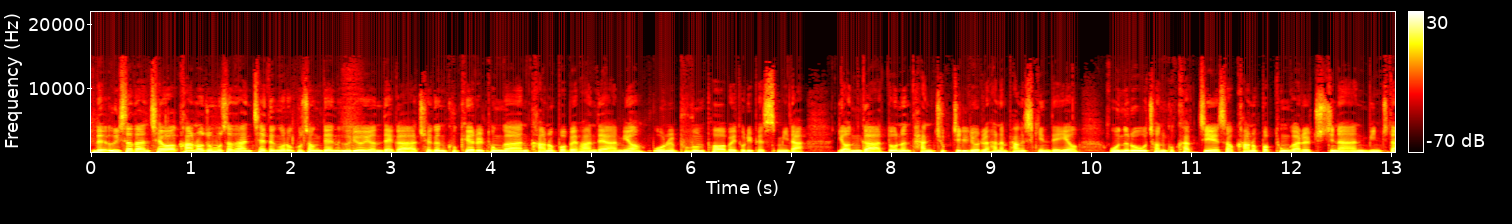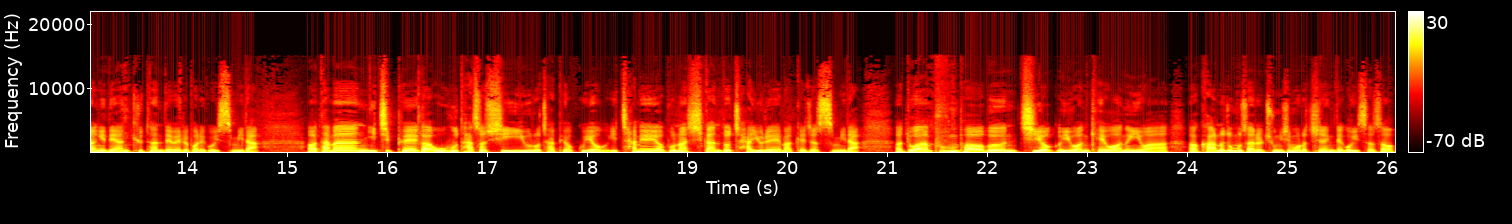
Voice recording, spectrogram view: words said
네, 의사단체와 간호조무사 단체 등으로 구성된 의료연대가 최근 국회를 통과한 간호법에 반대하며 오늘 부분 파업에 돌입했습니다. 연가 또는 단축 진료를 하는 방식인데요. 오늘 오후 전국 각지에서 간호법 통과를 추진한 민주당에 대한 규탄 대회를 벌이고 있습니다. 어, 다만 이 집회가 오후 5시 이후로 잡혔고요. 이 참여 여부나 시간도 자율에 맡겨졌습니다. 어, 또한 부분 파업은 지역 의원 개원의와 어, 간호조무사를 중심으로 진행되고 있어서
